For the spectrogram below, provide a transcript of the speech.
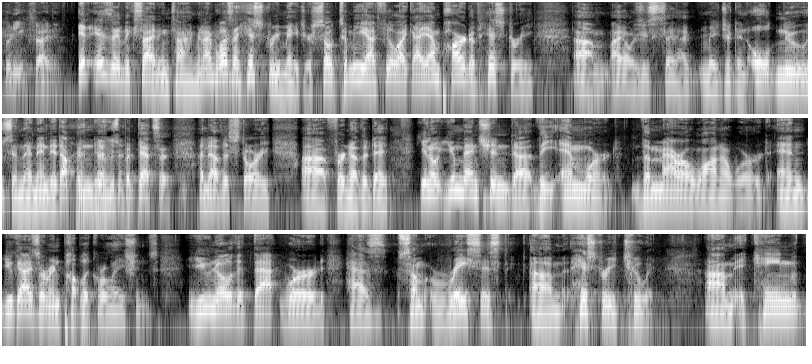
Pretty exciting. It is an exciting time, and I was a history major, so to me, I feel like I am part of history. Um, I always used to say I majored in old news and then ended up in news, but that's a, another story uh, for another day. You know, you mentioned uh, the M word, the marijuana word, and you guys are in public relations. You know that that word has some racist um, history to it. Um, it came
